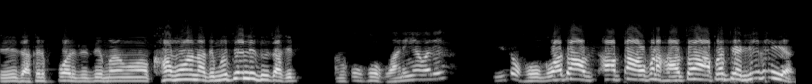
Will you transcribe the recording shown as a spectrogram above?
એ જાકેટ પડી હતી મને નથી મેં ત્યાં લીધું જાકેટ. આમ હોગવાની હોગવા નહીં આવે એ તો હોગવા તો આવતા આવે પણ હાલ તો આપણે પહેરીએ યાર?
